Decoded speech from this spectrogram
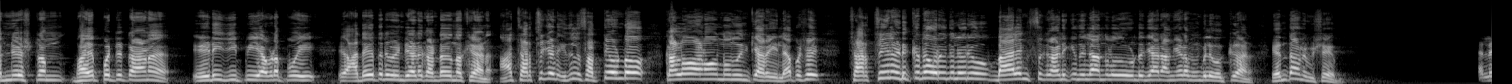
അന്വേഷണം ഭയപ്പെട്ടിട്ടാണ് എ ഡി ജി പി അവിടെ പോയി അദ്ദേഹത്തിന് വേണ്ടിയാണ് കണ്ടതെന്നൊക്കെയാണ്. ആ ചർച്ചയ്ക്ക് ഇതിൽ സത്യമുണ്ടോ കള്ളമാണോ എന്നൊന്നും എനിക്കറിയില്ല. പക്ഷേ ചർച്ചയിൽ എടുക്കുന്നവർ ഇതിലൊരു ബാലൻസ് കാണിക്കുന്നില്ല എന്നുള്ളത് കൊണ്ട് ഞാൻ അങ്ങയുടെ മുമ്പിൽ വെക്കുകയാണ്. എന്താണ് വിഷയം? അല്ല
